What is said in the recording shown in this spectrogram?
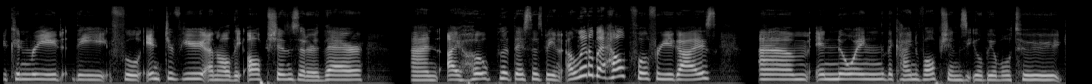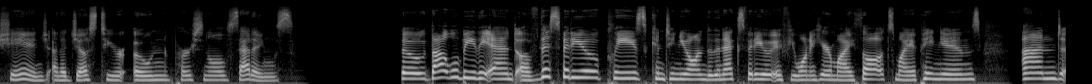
You can read the full interview and all the options that are there. And I hope that this has been a little bit helpful for you guys um, in knowing the kind of options that you'll be able to change and adjust to your own personal settings. So that will be the end of this video. Please continue on to the next video if you want to hear my thoughts, my opinions, and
